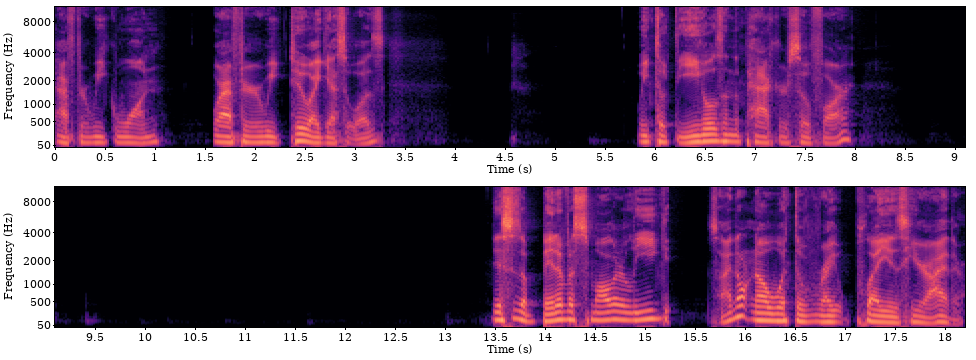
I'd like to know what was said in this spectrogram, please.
after week one, or after week two, I guess it was. We took the Eagles and the Packers so far. This is a bit of a smaller league, so I don't know what the right play is here either.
